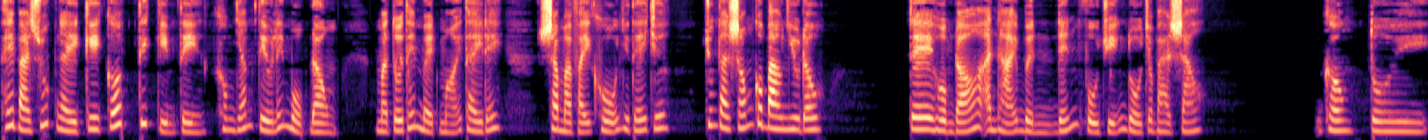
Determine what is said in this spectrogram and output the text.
thấy bà suốt ngày kia cốp tiết kiệm tiền, không dám tiêu lấy một đồng, mà tôi thấy mệt mỏi tay đấy. Sao mà phải khổ như thế chứ? Chúng ta sống có bao nhiêu đâu? Thế hôm đó anh Hải Bình đến phụ chuyển đồ cho bà sao? Không, tôi...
